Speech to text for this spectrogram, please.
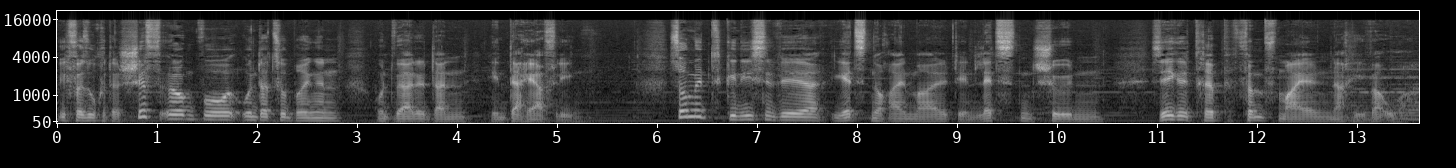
Ich versuche das Schiff irgendwo unterzubringen und werde dann hinterher fliegen. Somit genießen wir jetzt noch einmal den letzten schönen Segeltrip 5 Meilen nach Hivaoa.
